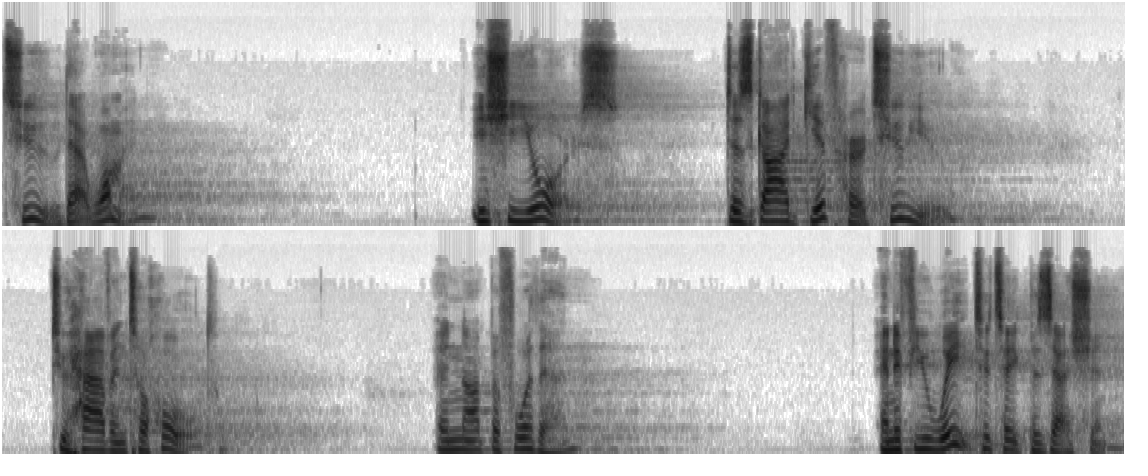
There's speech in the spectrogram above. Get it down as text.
to that woman is she yours? Does God give her to you to have and to hold? And not before then. And if you wait to take possession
